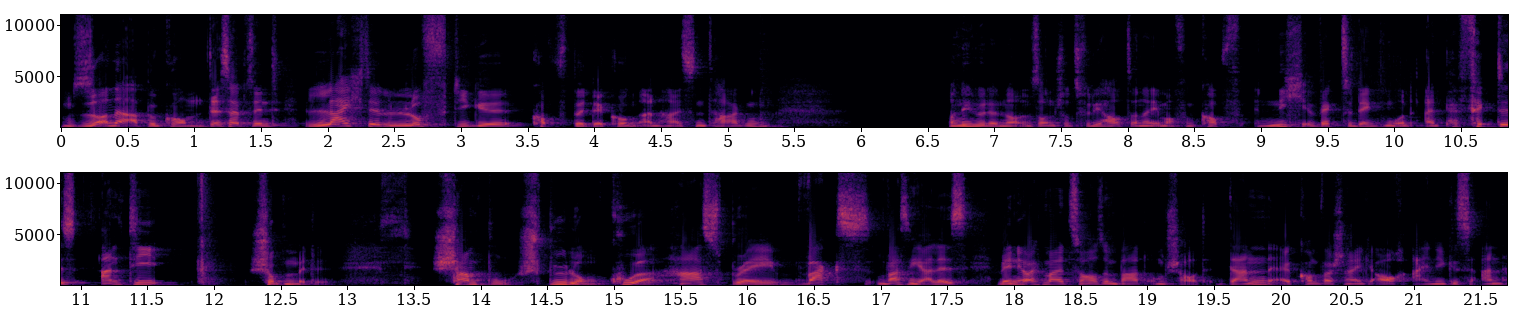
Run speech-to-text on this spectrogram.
Sonne abbekommen. Deshalb sind leichte, luftige Kopfbedeckungen an heißen Tagen und nicht nur der Sonnenschutz für die Haut, sondern eben auch vom Kopf nicht wegzudenken und ein perfektes Anti-Schuppenmittel. Shampoo, Spülung, Kur, Haarspray, Wachs, was nicht alles. Wenn ihr euch mal zu Hause im Bad umschaut, dann kommt wahrscheinlich auch einiges an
